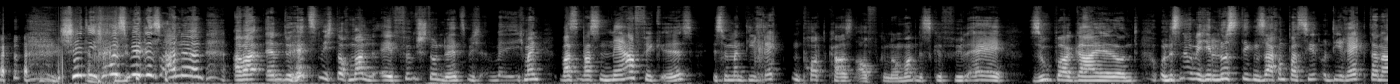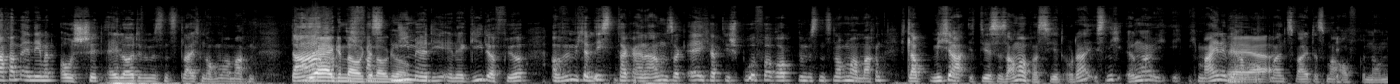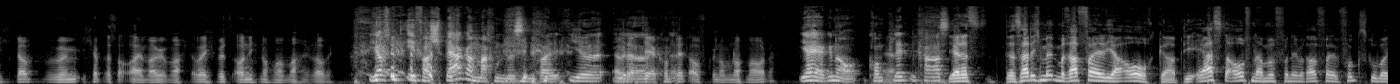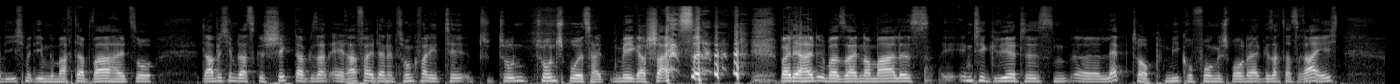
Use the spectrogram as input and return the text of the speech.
Shit, ich muss mir das anhören. Aber ähm, du hättest mich doch, Mann, ey, fünf Stunden, du hättest mich. Ich meine, was, was nervig ist, ist, wenn man direkt einen Podcast aufgenommen hat und das Gefühl, ey, super geil und, und es sind irgendwelche lustigen Sachen passiert und direkt danach am Ende jemand, oh shit, ey Leute, wir müssen es gleich nochmal machen. Da Ja, hab genau, ich fast genau, genau. nie mehr die Energie dafür. Aber wenn mich am nächsten Tag einer an und sagt, ey, ich habe die Spur verrockt, wir müssen es nochmal machen. Ich glaube, Micha, dir ist es auch mal passiert, oder? Ist nicht irgendwann, ich, ich meine, wir Ja, haben ja. auch mal ein zweites Mal aufgenommen. Ich glaube, ich habe das auch einmal gemacht, aber ich würde es auch nicht nochmal machen, glaube ich. Ich habe es mit Eva Sperger machen müssen, weil ihr. Aber ihr das habt ihr ja komplett aufgenommen nochmal, oder? ja, ja, genau. Kompletten Cast. Ja, das, das hatte ich mit dem Raphael ja auch gehabt. Die erste Aufnahme von dem Raphael Fuchsgruber, die ich mit ihm gemacht habe, war halt so, da habe ich ihm das geschickt, habe gesagt, ey Raphael, deine Tonqualität, Ton, Tonspur ist halt mega scheiße. Weil der halt über sein normales, integriertes äh, Laptop-Mikrofon gesprochen hat, er hat gesagt, das reicht.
